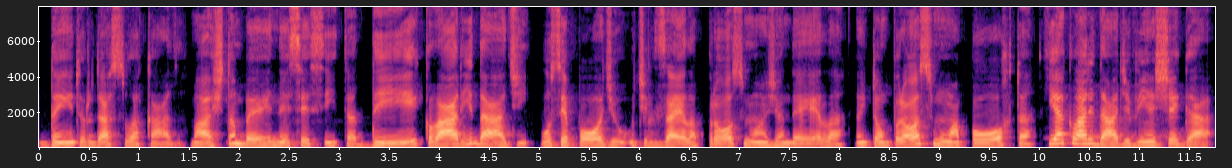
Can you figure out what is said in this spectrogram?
dentro da sua casa, mas também necessita de claridade. Você pode utilizar ela próximo à janela, então próximo uma porta, que a claridade venha chegar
